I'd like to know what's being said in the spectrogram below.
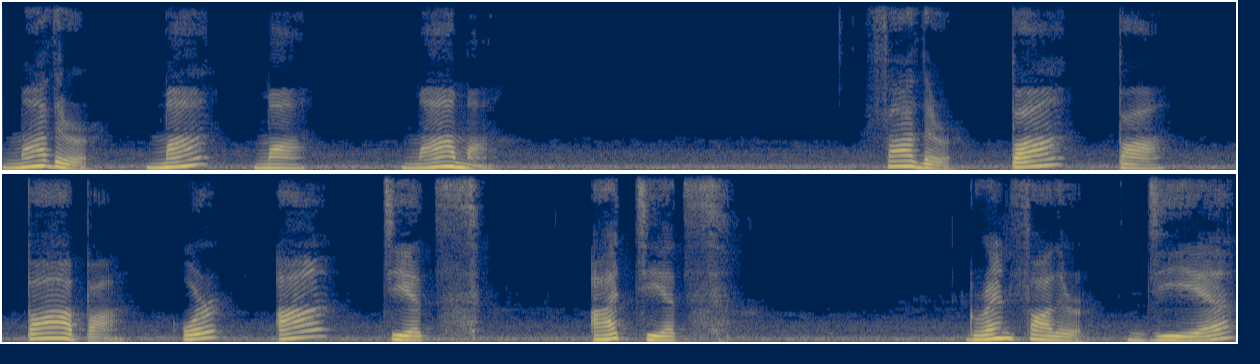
Mother. Мама. Мама. Father. Папа. Папа. Or отец. Отец. Grandfather. Дедушка.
